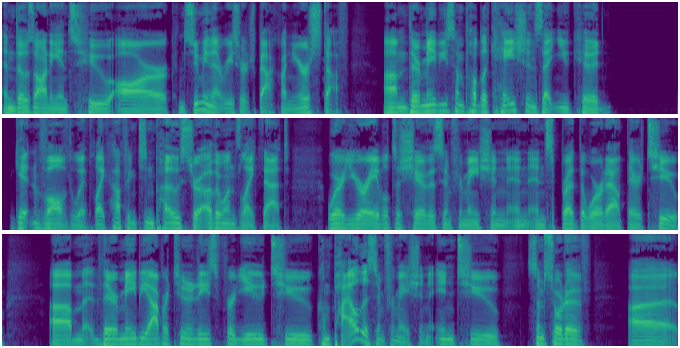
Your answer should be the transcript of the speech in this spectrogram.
and those audience who are consuming that research back on your stuff. Um, there may be some publications that you could get involved with, like Huffington Post or other ones like that, where you're able to share this information and, and spread the word out there too. Um, there may be opportunities for you to compile this information into some sort of uh,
